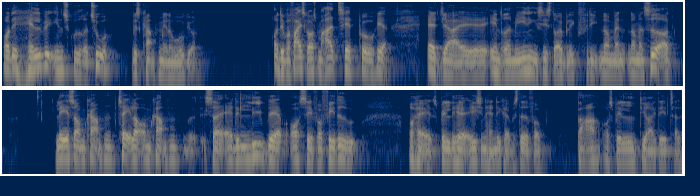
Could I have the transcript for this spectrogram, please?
og det halve indskud retur, hvis kampen ender uafgjort. Og det var faktisk også meget tæt på her, at jeg øh, ændrede mening i sidste øjeblik, fordi når man, når man sidder og læser om kampen, taler om kampen, øh, så er det lige ved at se for fedtet ud at have spillet det her Asian Handicap i stedet for bare at spille direkte et tal.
